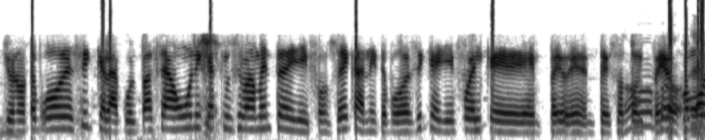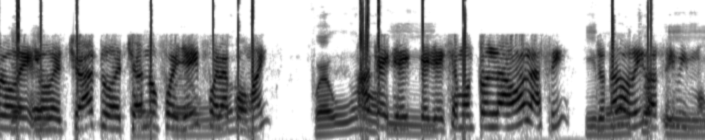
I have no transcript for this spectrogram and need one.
Yo no te puedo decir que la culpa sea única exclusivamente de Jay Fonseca, ni te puedo decir que Jay fue el que empe- empezó No, todo el peo. Como lo de lo del chat, lo del chat no fue fue Jay, fue la. Comay. Fue uno Ah, que Jay, que Jay se montó en la ola, sí. Yo te lo mucho- digo así y, mismo.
